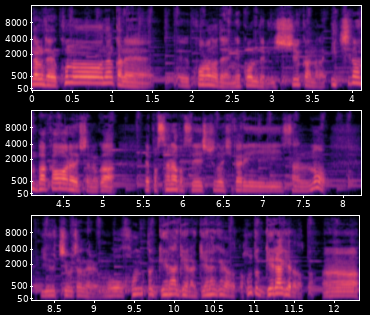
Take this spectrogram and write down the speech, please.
なので、この、なんかね、コロナで寝込んでる一週間の中一番バカ笑いしたのが、やっぱさらば青春の光さんの YouTube チャンネル。もうほんとゲラゲラゲラゲラだった。ほんとゲラゲラだった。うん。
